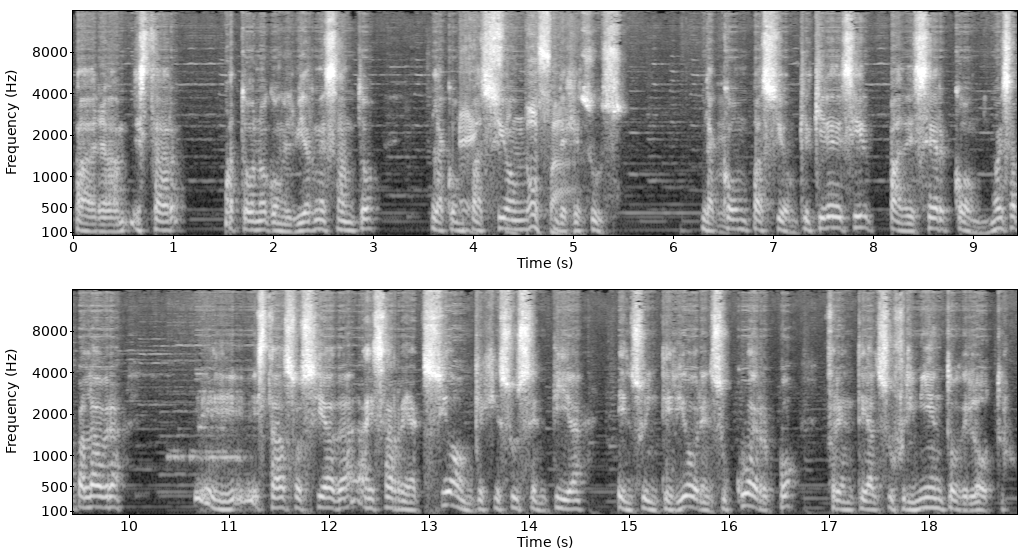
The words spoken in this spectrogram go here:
para estar a tono con el Viernes Santo, la compasión de Jesús. La mm. compasión, que quiere decir padecer con. ¿no? Esa palabra eh, está asociada a esa reacción que Jesús sentía en su interior, en su cuerpo, frente al sufrimiento del otro.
